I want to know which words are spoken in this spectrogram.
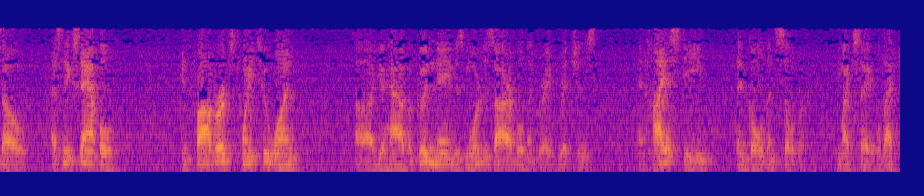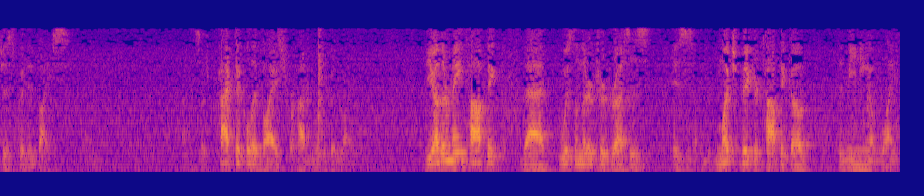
So, as an example, in Proverbs 22:1, uh, you have a good name is more desirable than great riches, and high esteem than gold and silver. You might say, well, that's just good advice. So, practical advice for how to live a good life. The other main topic that wisdom literature addresses is a much bigger topic of the meaning of life.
